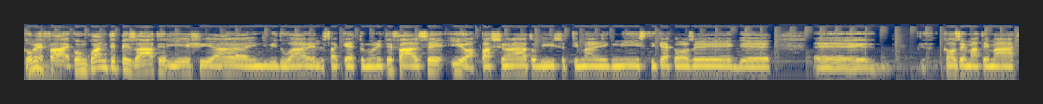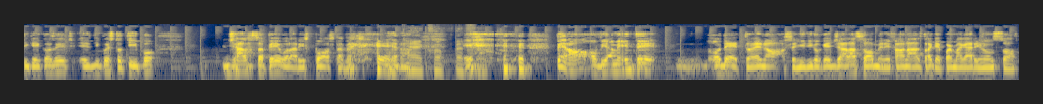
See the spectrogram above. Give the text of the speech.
come fai, con quante pesate riesci a individuare il sacchetto monete false? Io appassionato di settimane enigmistica, cose, eh, eh, cose matematiche, cose di questo tipo, già la sapevo la risposta perché era... Ecco, però ovviamente ho detto, eh no, se gli dico che già la so, me ne fa un'altra che poi magari non so.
